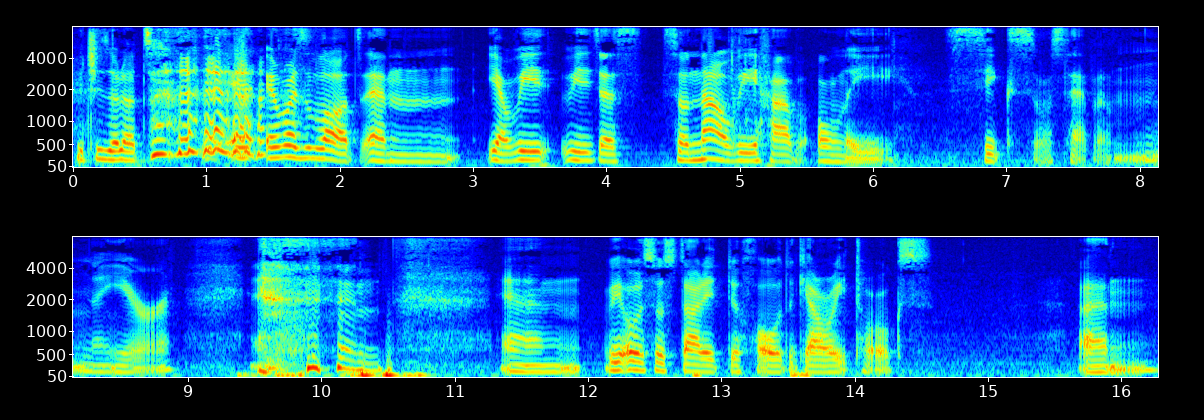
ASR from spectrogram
which is a lot. it, it, was a lot. And yeah, we, we just, so now we have only six or seven a year. and, and we also started to hold gallery talks and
